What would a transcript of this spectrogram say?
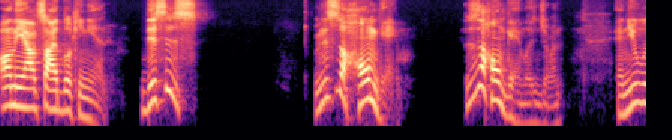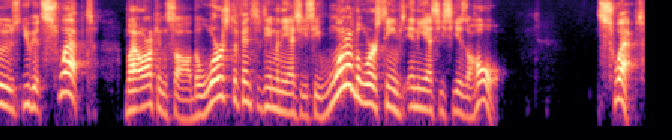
on the outside looking in. This is, I mean, this is a home game. This is a home game, ladies and gentlemen. And you lose, you get swept by Arkansas, the worst defensive team in the SEC, one of the worst teams in the SEC as a whole. Swept,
